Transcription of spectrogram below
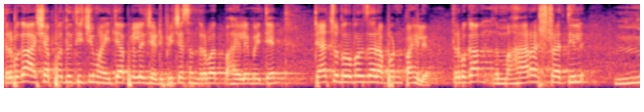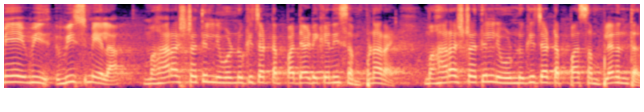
तर बघा अशा पद्धतीची माहिती आपल्याला झेडपीच्या संदर्भात पाहायला मिळते. त्याचबरोबर जर आपण पाहिलं तर बघा महाराष्ट्रातील मे वी वीस मेला महाराष्ट्रातील निवडणुकीचा टप्पा त्या ठिकाणी संपणार आहे. महाराष्ट्रातील निवडणुकीचा टप्पा संपल्यानंतर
